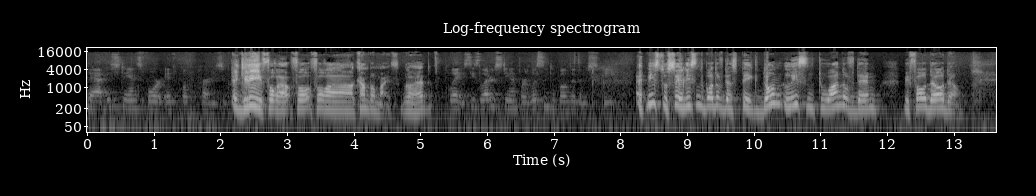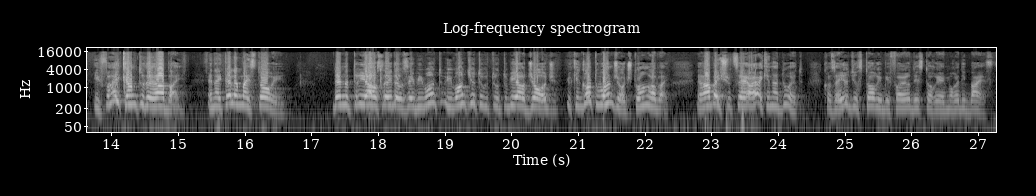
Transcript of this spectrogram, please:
That this stands for if both parties agree. Agree for a, for, for a compromise. Go ahead. Place, these letters stand for listen to both of them speak. It means to say, listen to both of them speak. Don't listen to one of them before the other. If I come to the rabbi and I tell him my story, then three hours later say, we want, we want you to, to, to be our judge. You can go to one judge, to one rabbi. The rabbi should say, I, I cannot do it because I heard your story before I heard this story. I'm already biased.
